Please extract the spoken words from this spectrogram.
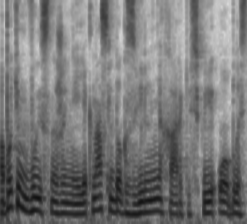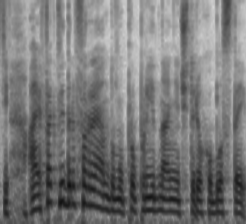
а потім виснаження як наслідок звільнення Харківської області. А ефект від референдуму про приєднання чотирьох областей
